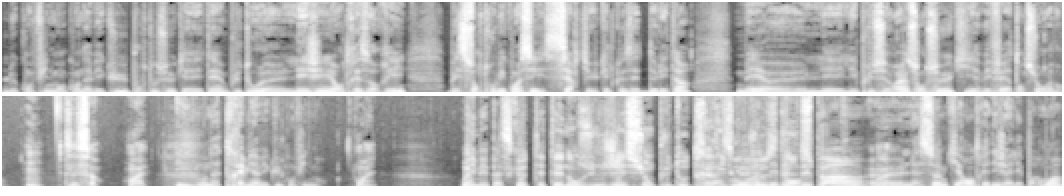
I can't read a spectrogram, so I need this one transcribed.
le confinement qu'on a vécu. Pour tous ceux qui été plutôt euh, légers en trésorerie, ben, ils se sont retrouvés coincés. Certes, il y a eu quelques aides de l'État, mais les, les, plus sereins sont ceux qui avaient fait attention avant. Hum, c'est ça. Ouais. Et nous, on a très bien vécu le confinement. Ouais. Oui, mais parce que tu étais dans une gestion plutôt très parce rigoureuse que je ne dépense pas. Euh, la somme qui est rentrée déjà, elle est par mois.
